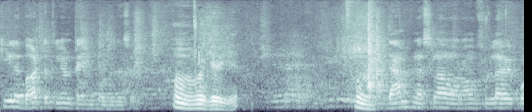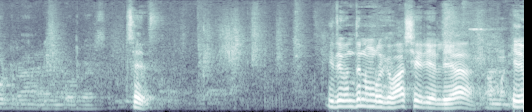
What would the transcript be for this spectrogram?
கீழே பாட்டத்துலேயும் டைம் போடுது சார் ம் ஓகே ஓகே ம் டேம்ப்னஸ்லாம் வரும். ஃபுல்லாகவே போட்டுறேன் அப்படின்னு போடுறாரு சார் சரி. இது வந்து நம்மளுக்கு வாஷ் ஏரியா இல்லையா? இது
